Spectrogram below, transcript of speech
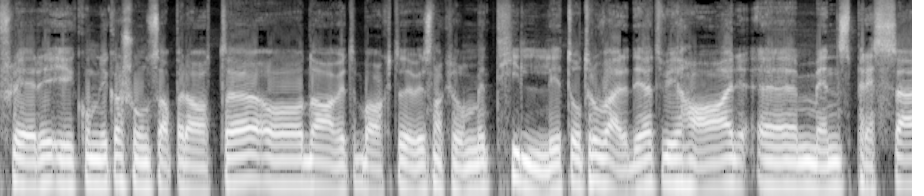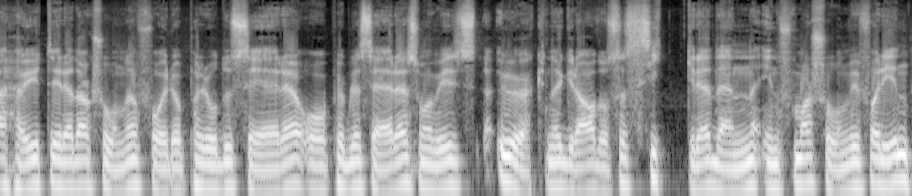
flere i kommunikasjonsapparatet, og da er vi tilbake til det vi snakker om med tillit og troverdighet. Vi har, eh, mens presset er høyt i redaksjonene for å produsere og publisere, så må vi i økende grad også sikre den informasjonen vi får inn,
